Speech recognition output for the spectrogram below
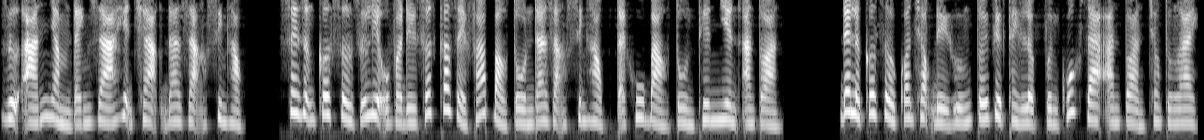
dự án nhằm đánh giá hiện trạng đa dạng sinh học, xây dựng cơ sở dữ liệu và đề xuất các giải pháp bảo tồn đa dạng sinh học tại khu bảo tồn thiên nhiên an toàn. Đây là cơ sở quan trọng để hướng tới việc thành lập vườn quốc gia an toàn trong tương lai.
